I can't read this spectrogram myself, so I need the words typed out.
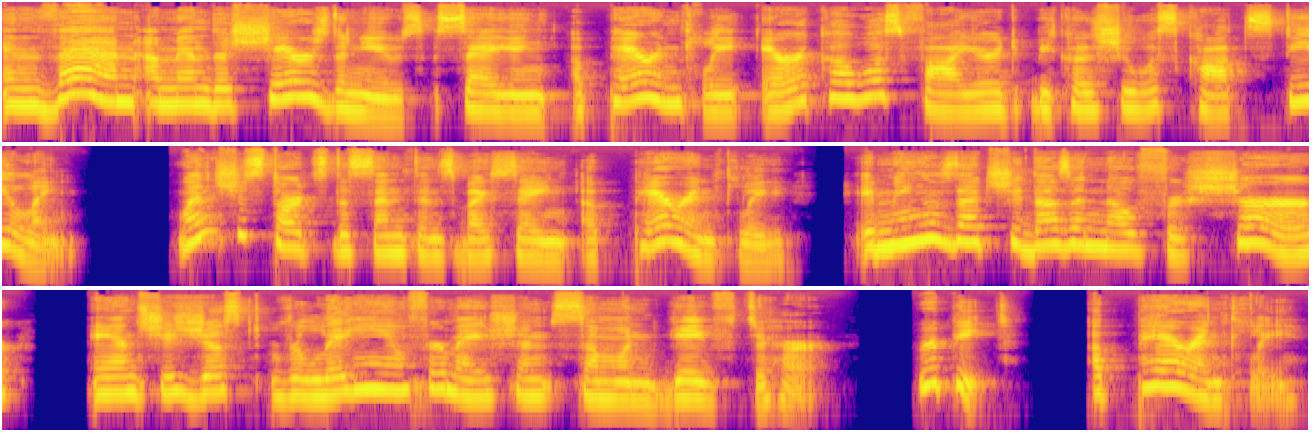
And then Amanda shares the news, saying apparently Erica was fired because she was caught stealing. When she starts the sentence by saying apparently, it means that she doesn't know for sure and she's just relaying information someone gave to her. Repeat. Apparently.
